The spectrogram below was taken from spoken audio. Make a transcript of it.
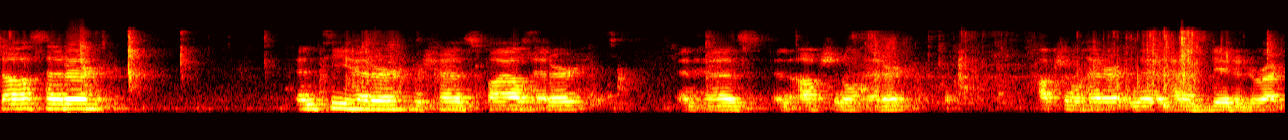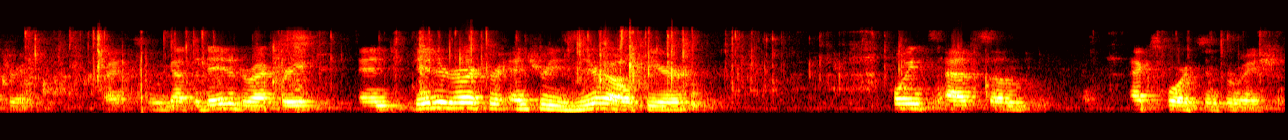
DOS header, NT header, which has file header and has an optional header, optional header, and then it has data directory. Right? So we've got the data directory, and data directory entry 0 here points at some exports information.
